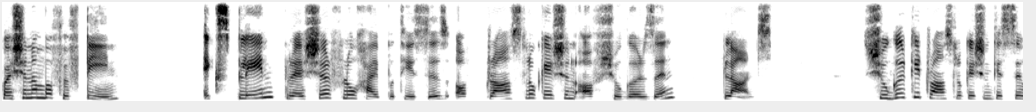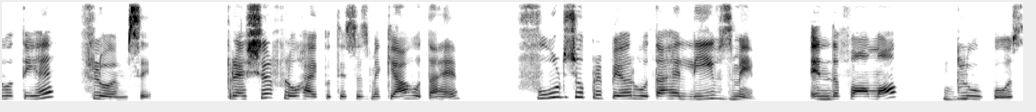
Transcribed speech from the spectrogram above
Question number fifteen explain pressure flow hypothesis of translocation of sugars in plants sugar की ट्रांसलोकेशन किससे होती है? फ्लोएम से. प्रेशर फ्लो हाइपोथेसिस में क्या होता है? फ़ूड जो प्रिपेयर होता है लीव्स में in the form of glucose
